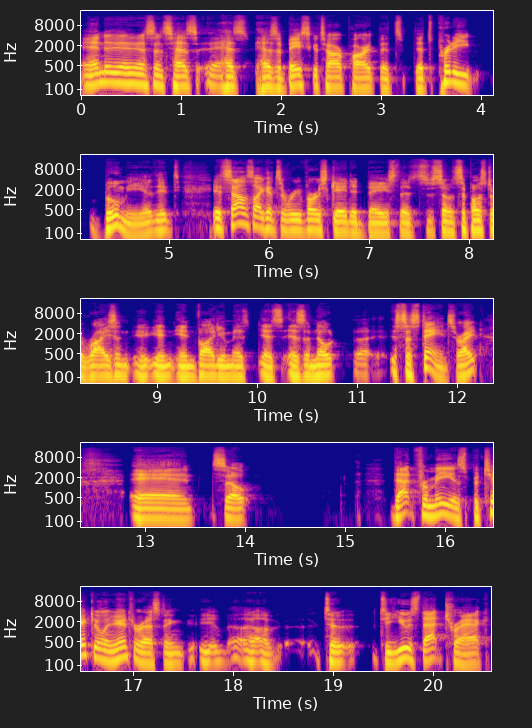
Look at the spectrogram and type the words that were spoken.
"End of the Innocence" has has has a bass guitar part that's that's pretty boomy. It it, it sounds like it's a reverse gated bass that's so it's supposed to rise in in, in volume as, as as a note uh, sustains, right? And so that for me is particularly interesting uh, to to use that track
